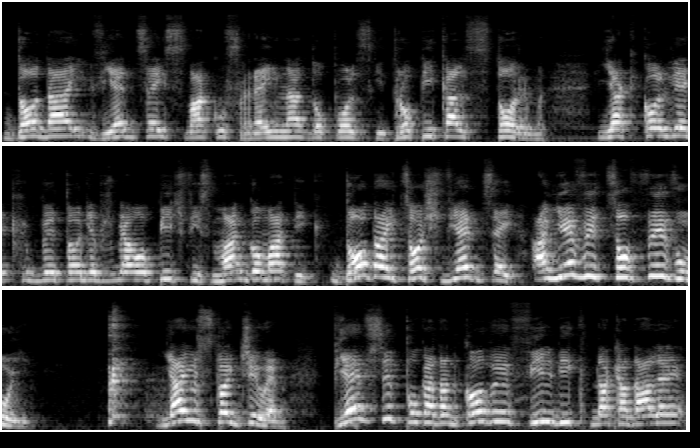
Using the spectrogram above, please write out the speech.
Dodaj więcej smaków Reina do Polski. Tropical Storm. Jakkolwiek by to nie brzmiało Peach Fizz, Mangomatic. Dodaj coś więcej, a nie wycofywuj. Ja już skończyłem. Pierwszy pogadankowy filmik na kanale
